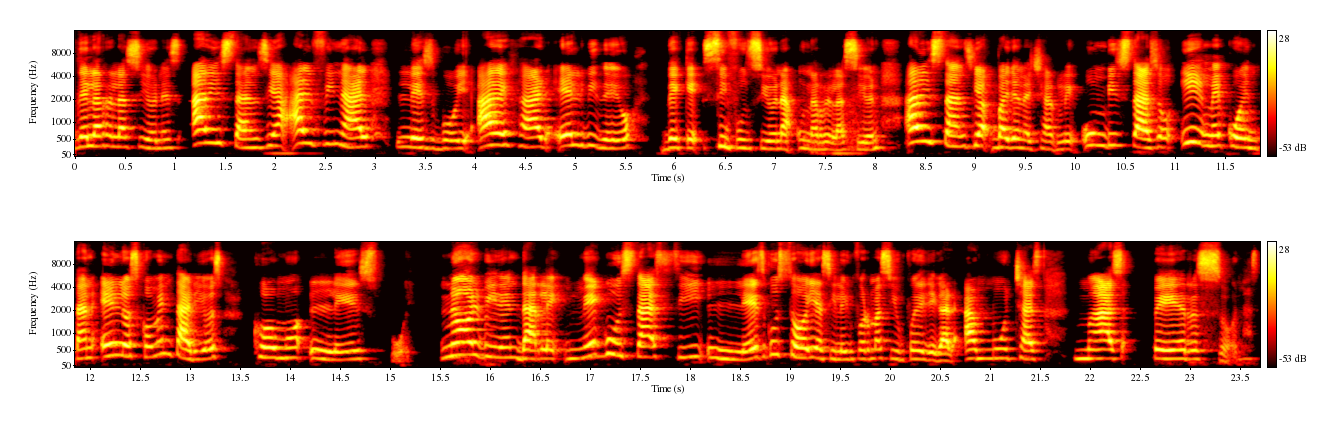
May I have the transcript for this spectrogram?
de las relaciones a distancia, al final les voy a dejar el video de que si funciona una relación a distancia, vayan a echarle un vistazo y me cuentan en los comentarios cómo les fue. No olviden darle me gusta si les gustó y así la información puede llegar a muchas más personas.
